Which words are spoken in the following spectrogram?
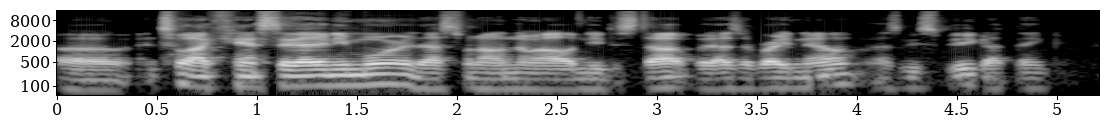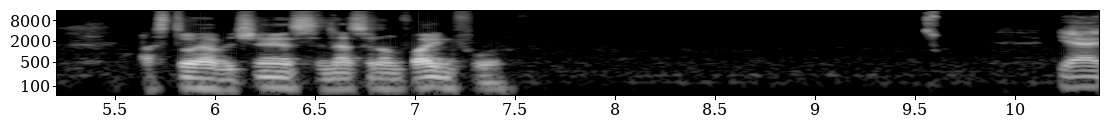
uh, until I can't say that anymore, that's when I'll know I'll need to stop. But as of right now, as we speak, I think I still have a chance, and that's what I'm fighting for. Yeah,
